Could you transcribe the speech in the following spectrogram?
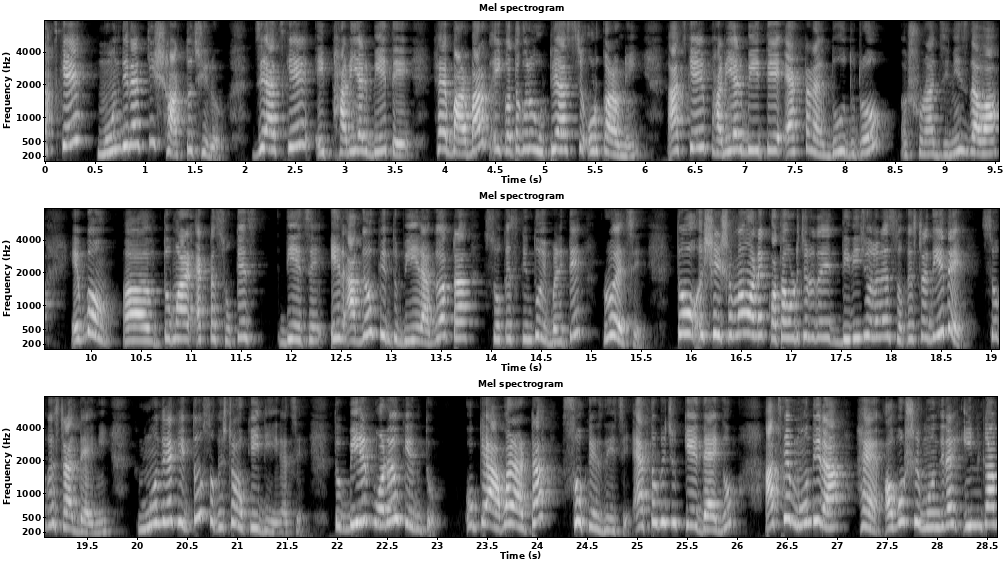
আজকে মন্দিরের কি স্বার্থ ছিল যে আজকে এই ফারিয়ার বিয়েতে হ্যাঁ বারবার এই কথাগুলো উঠে আসছে ওর কারণেই। আজকে ফারিয়ার বিয়েতে একটা নয় দু দুটো সোনার জিনিস দেওয়া এবং তোমার একটা শোকেস দিয়েছে। এর আগেও কিন্তু, বিয়ের আগেও একটা শোকেস কিন্তু ওই বাড়িতে রয়েছে। তো সেই সময় অনেক কথা উঠেছিল দিদি চলে গেছে শোকেসটা দিয়ে দে। শোকেসটা আর দেয়নি। মন্দিরা কিন্তু শোকেসটা ওকেই দিয়ে গেছে। তো বিয়ের পরেও কিন্তু ওকে আবার একটা শোকেস দিয়েছে। এত কিছু কে দেয় গো? আজকে মন্দিরা হ্যাঁ অবশ্যই মন্দিরা ইনকাম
